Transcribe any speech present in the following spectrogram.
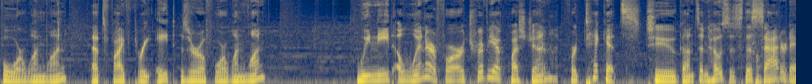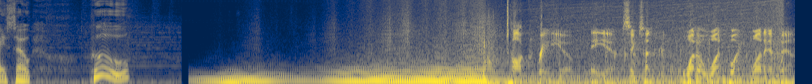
0411. That's 538 0411. We need a winner for our trivia question yeah. for tickets to Guns N' Hoses this Saturday. So, who Talk Radio, AM 600, 101.1 FM,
